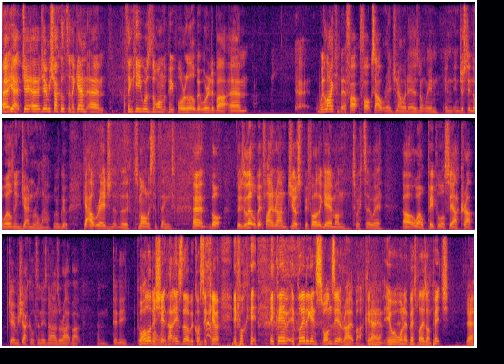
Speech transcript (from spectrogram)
Uh, yeah, J- uh, Jamie Shackleton again. Um, I think he was the one that people were a little bit worried about. Um, uh, we like a bit of fo- Fox outrage nowadays, don't we? In, in, in just in the world in general now, we go, get outraged at the smallest of things. Um, but there's a little bit flying around just before the game on Twitter where, oh well, people will see how crap Jamie Shackleton is now as a right back. And did he? Go What a a load of shit way that to- is though, because he came, he fucking, he came, he played against Swansea at right back, and Yeah, yeah. he was one of the best players on pitch. Yeah.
